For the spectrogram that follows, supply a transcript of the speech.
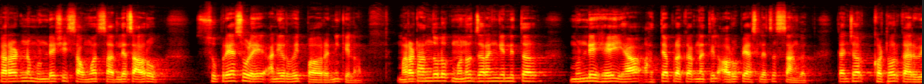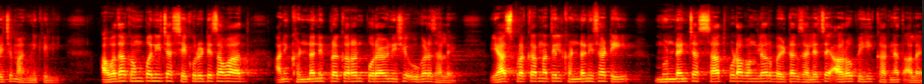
कराडनं मुंडेशी संवाद साधल्याचा आरोप सुप्रिया सुळे आणि रोहित पवार यांनी केला. मराठा आंदोलक मनोज जरांगेंनी तर मुंडे हे ह्या हत्या प्रकरणातील आरोपी असल्याचं सांगत त्यांच्यावर कठोर कारवाईची मागणी केली. अवधा कंपनीच्या सेक्युरिटीचा वाद आणि खंडणी प्रकरण पुराव्यानिशी उघड झालंय. याच प्रकरणातील खंडणीसाठी मुंड्यांच्या सातपुडा बंगल्यावर बैठक झाल्याचे आरोपही करण्यात आलाय.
